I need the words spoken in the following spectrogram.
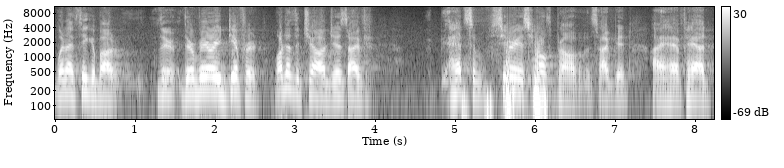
when I think about it, they're, they're very different. One of the challenges, I've had some serious health problems. I've been, I have had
